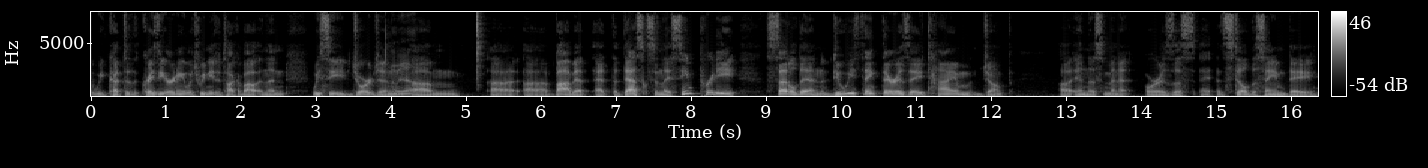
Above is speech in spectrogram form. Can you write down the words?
we cut to the Crazy Ernie, which we need to talk about, and then we see George and um, uh, uh, Bob at, at the desks, and they seem pretty settled in. Do we think there is a time jump uh, in this minute, or is this it's still the same day?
